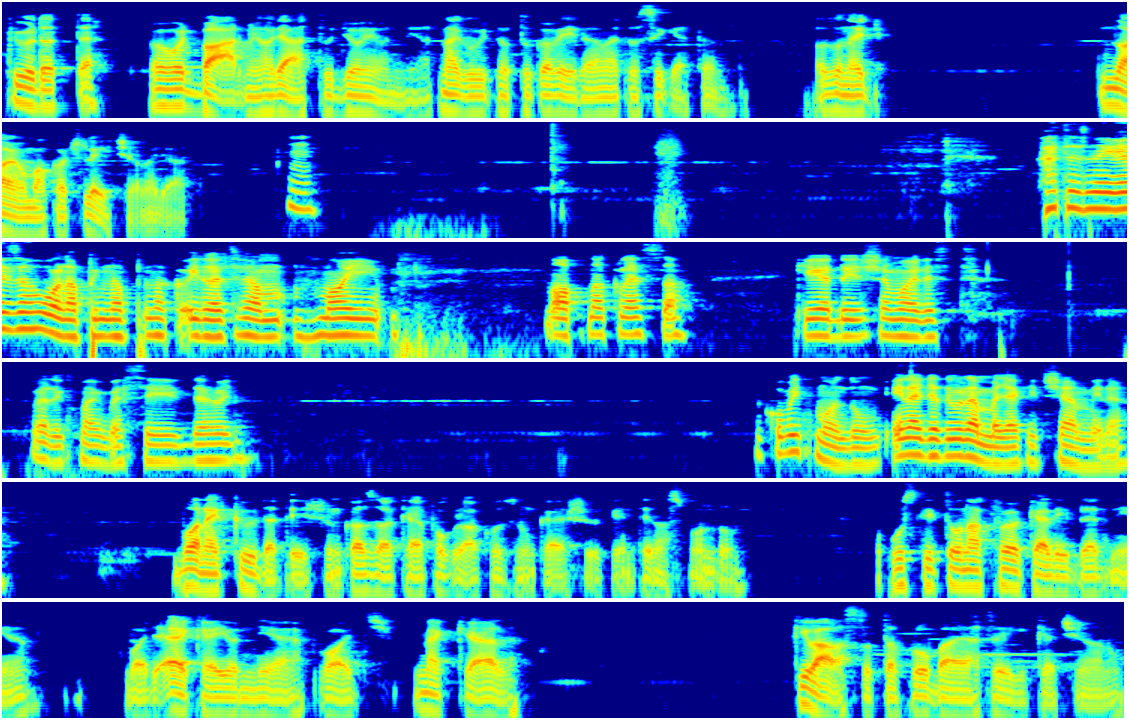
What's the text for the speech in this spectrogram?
küldötte. Vagy bármi, hogy át tudjon jönni. Hát megújítottuk a védelmet a szigeten. Azon egy nagyon makacs létse megy át. Hát ez még ez a holnapi napnak, illetve a mai napnak lesz a kérdése, majd ezt velük megbeszéljük, de hogy... Akkor mit mondunk? Én egyedül nem megyek itt semmire. Van egy küldetésünk, azzal kell foglalkoznunk elsőként, én azt mondom. A pusztítónak föl kell ébrednie, vagy el kell jönnie, vagy meg kell kiválasztottak próbáját végig kell csinálnunk.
